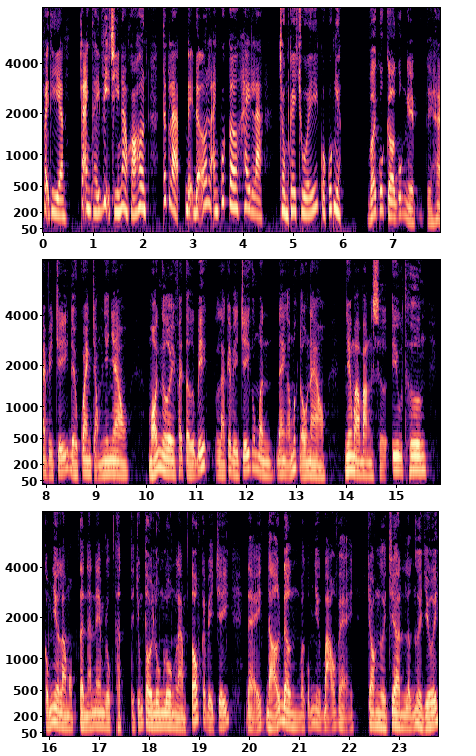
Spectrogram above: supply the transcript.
Vậy thì các anh thấy vị trí nào khó hơn, tức là bệ đỡ là anh quốc cơ hay là trồng cây chuối của quốc nghiệp? Với quốc cơ quốc nghiệp thì hai vị trí đều quan trọng như nhau. Mỗi người phải tự biết là cái vị trí của mình đang ở mức độ nào. Nhưng mà bằng sự yêu thương cũng như là một tình anh em ruột thịt thì chúng tôi luôn luôn làm tốt cái vị trí để đỡ đần và cũng như bảo vệ cho người trên lẫn người dưới.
